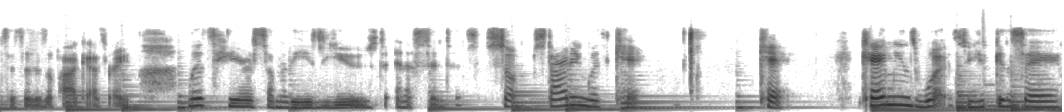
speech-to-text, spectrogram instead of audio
since this is a podcast, right? Let's hear some of these used in a sentence. So starting with que. Que. Que means what? So you can say,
